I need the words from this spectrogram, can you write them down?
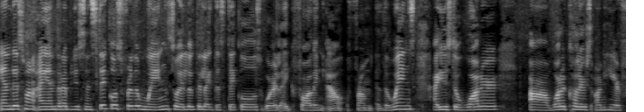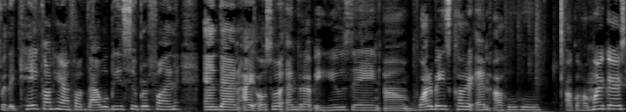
And this one I ended up using stickles for the wings. So it looked like the stickles were like falling out from the wings. I used the water uh, watercolors on here for the cake on here. I thought that would be super fun. And then I also ended up using um, water-based color and Ohuhu alcohol markers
